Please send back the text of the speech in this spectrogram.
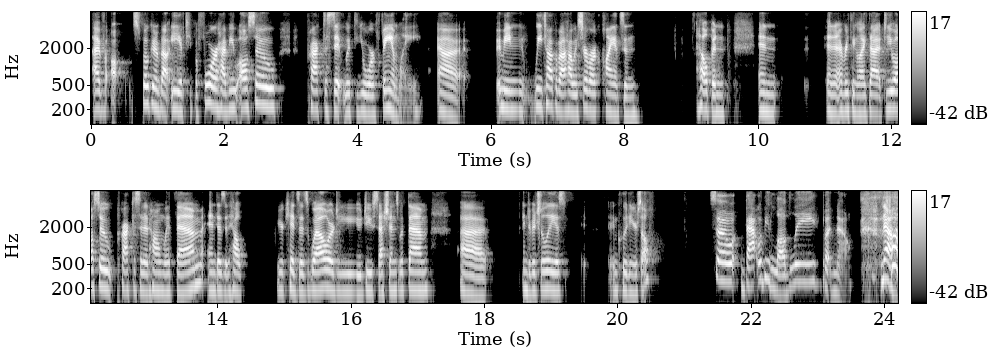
i've uh, spoken about eft before have you also practiced it with your family? Uh, I mean, we talk about how we serve our clients and help and and and everything like that. Do you also practice it at home with them? And does it help your kids as well, or do you do sessions with them uh, individually as including yourself? So that would be lovely, but no. No,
